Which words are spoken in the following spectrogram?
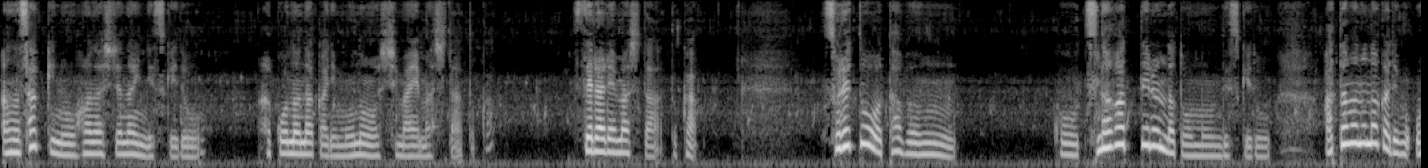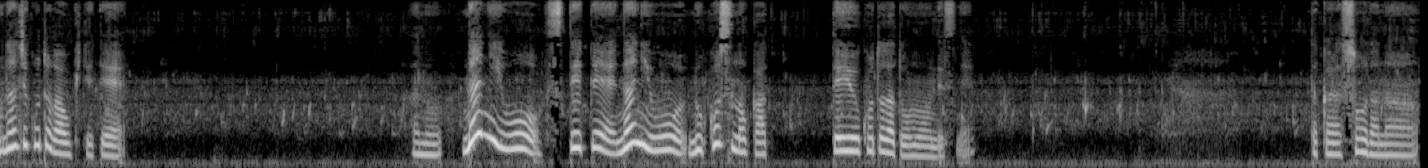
あのさっきのお話じゃないんですけど、箱の中に物をしまいましたとか、捨てられましたとか、それと多分、こう、繋がってるんだと思うんですけど、頭の中でも同じことが起きてて、あの、何を捨てて何を残すのかっていうことだと思うんですね。だからそうだな。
